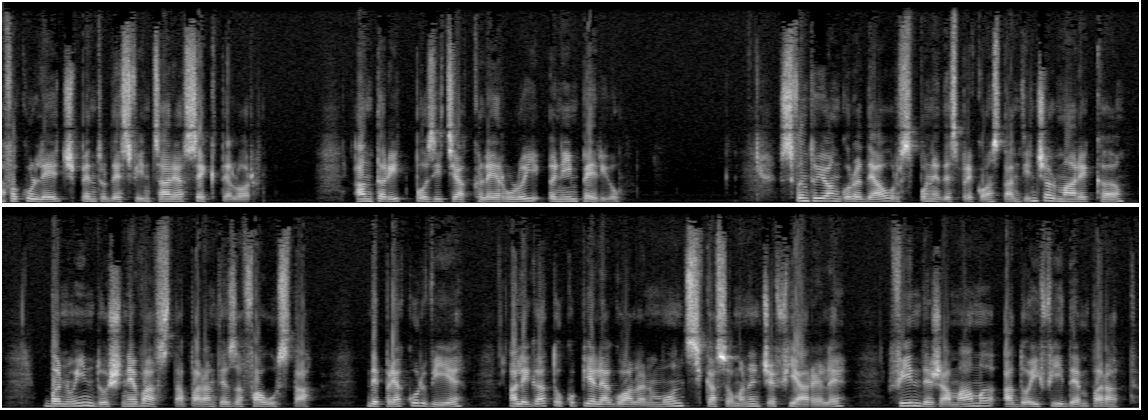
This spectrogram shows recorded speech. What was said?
A făcut legi pentru desfințarea sectelor. A întărit poziția clerului în imperiu. Sfântul Ioan Gură de Aur spune despre Constantin cel Mare că, bănuindu-și nevasta, paranteză Fausta, de prea curvie, a legat-o cu pielea goală în munți ca să o mănânce fiarele, fiind deja mamă a doi fii de împărat.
